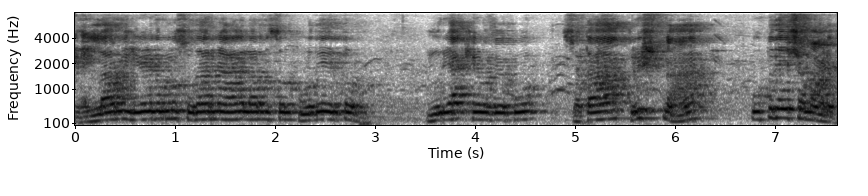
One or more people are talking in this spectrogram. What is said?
ಎಲ್ಲರೂ ಹೇಳಿದ್ರು ಸುಧಾರಣೆ ಆಗಲಾರ್ದು ಸ್ವಲ್ಪ ಉಳದೇ ಇರ್ತವೆ ಇವ್ರು ಯಾಕೆ ಹೇಳಬೇಕು? ಸ್ವತಃ ಕೃಷ್ಣ ಉಪದೇಶ ಮಾಡಿದ.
